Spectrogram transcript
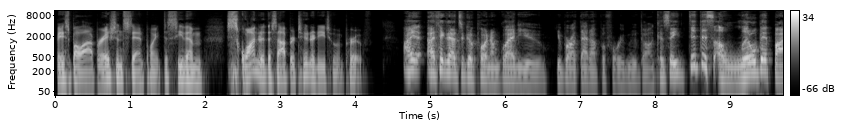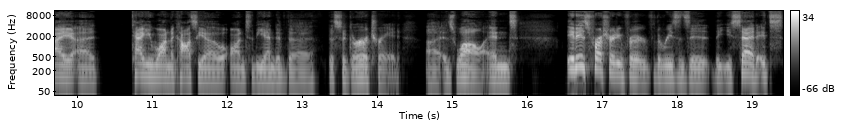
baseball operations standpoint to see them squander this opportunity to improve. I, I think that's a good point. I'm glad you you brought that up before we moved on because they did this a little bit by uh, tagging Juan Nicasio onto the end of the the Segura trade uh, as well, and it is frustrating for for the reasons that, that you said. It's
